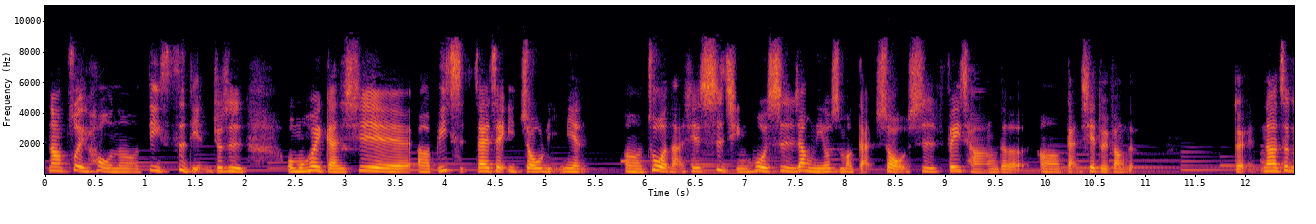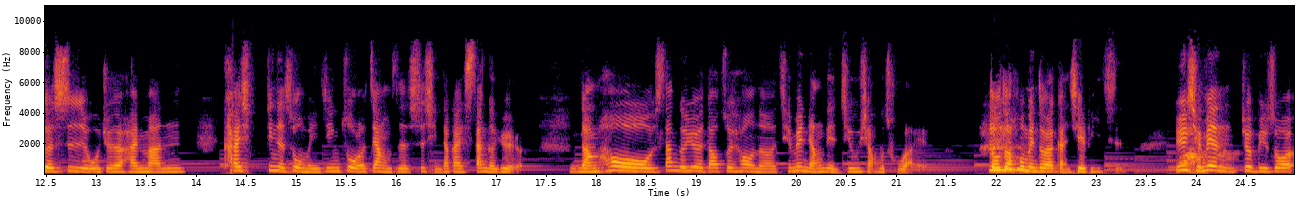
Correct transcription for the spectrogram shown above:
那最后呢，第四点就是我们会感谢呃彼此在这一周里面，嗯，做哪些事情，或是让你有什么感受，是非常的呃感谢对方的。对，那这个是我觉得还蛮开心的，是我们已经做了这样子的事情大概三个月了，然后三个月到最后呢，前面两点几乎想不出来，都在后面都在感谢彼此，因为前面就比如说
